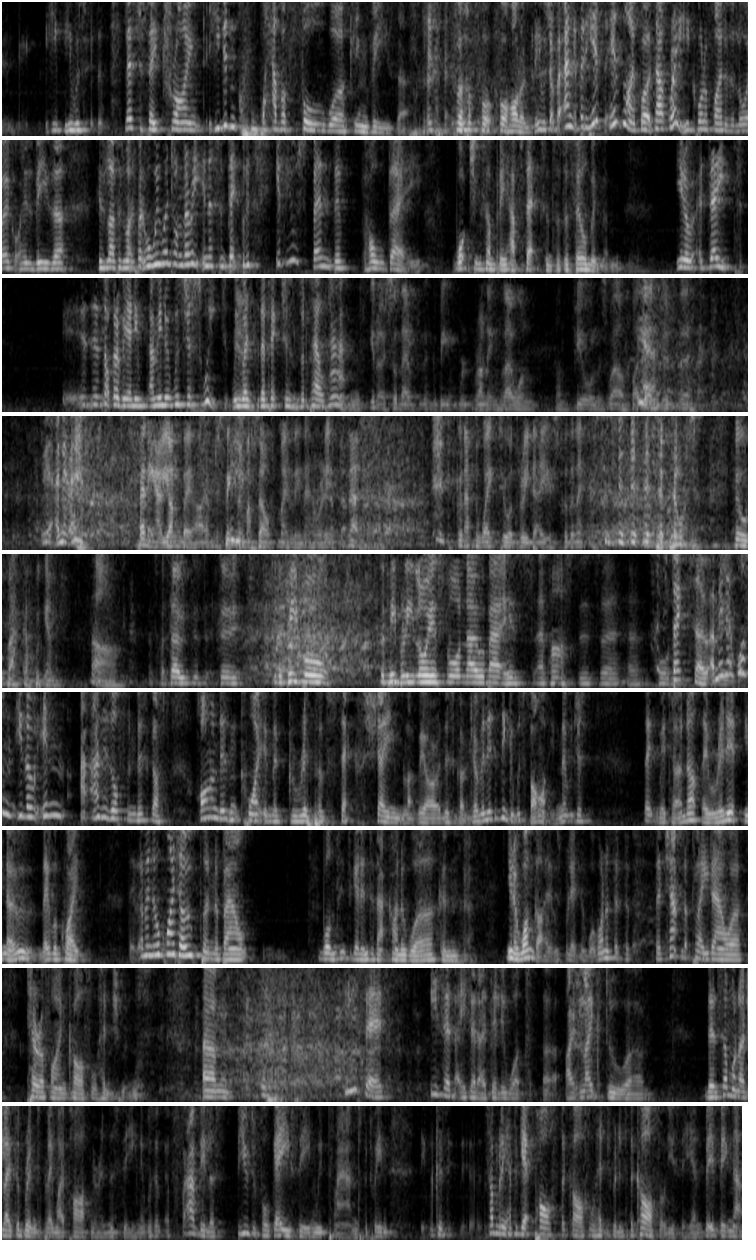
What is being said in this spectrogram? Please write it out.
he, he was let's just say trying he didn't have a full working visa for, for, for Holland but he was but, and, but his his life worked out great he qualified as a lawyer got his visa his life is much better well, we went on very innocent dates because if you spend the whole day watching somebody have sex and sort of filming them you know a date there's not going to be any I mean it was just sweet we Yeah. went to the pictures and sort of held hands You know, so they're going to be running low on, on fuel as well by Yeah. the end of the. Yeah and it, Depending how young they are, I'm just thinking of myself mainly now. Really, that's it's going to have to wait two or three days for the next to build build back up again. Ah, so does do do the people the people he lawyers for know about his uh, past as uh, uh, I expect so. I mean, it wasn't, you know, in as is often discussed, Holland isn't quite in the grip of sex shame like we are in this country. I mean, they didn't think it was fine. They were just, they, they turned up, they were in it, you know, they were quite, they, I mean, they were quite open about wanting to get into that kind of work. And, you know, one guy that was brilliant, one of the, the, the chap that played our terrifying castle henchman, um, he said, he said, he said, I tell you what, uh, I'd like to. Uh, there's someone I'd like to bring to play my partner in the scene. It was a, a fabulous, beautiful gay scene we'd planned between because somebody had to get past the castle henchman into the castle, you see, and being that.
